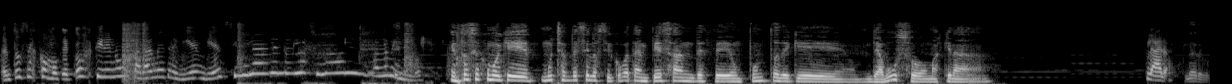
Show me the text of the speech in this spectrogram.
Entonces como que todos tienen un parámetro bien bien similar en relación a lo mismo. Entonces como que muchas veces los psicópatas empiezan desde un punto de que de abuso más que nada. Claro. Claro.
